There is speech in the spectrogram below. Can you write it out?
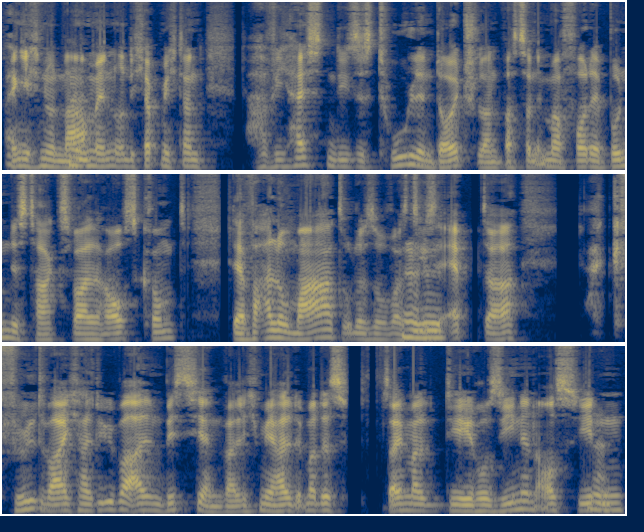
eigentlich nur Namen ja. und ich habe mich dann, ah, wie heißt denn dieses Tool in Deutschland, was dann immer vor der Bundestagswahl rauskommt, der Valomat oder sowas, mhm. diese App da. Gefühlt war ich halt überall ein bisschen, weil ich mir halt immer das, sag ich mal, die Rosinen aus jedem,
